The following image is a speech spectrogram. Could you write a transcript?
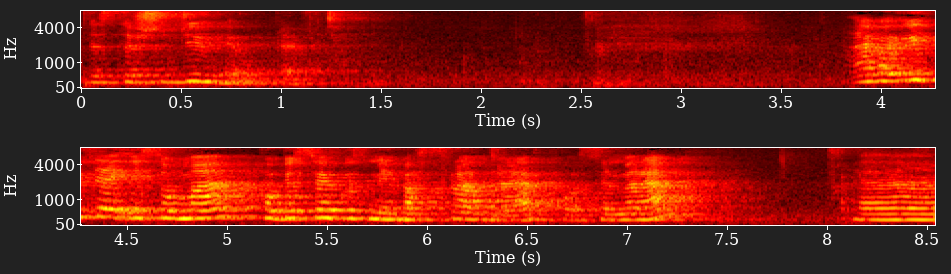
Det største du har opplevd? Jeg var ute i sommer på besøk hos mine besteforeldre på Sunnmøre. Eh,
